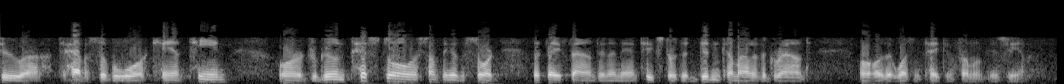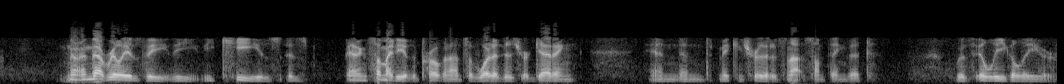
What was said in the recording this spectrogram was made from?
to uh, to have a Civil War canteen or a dragoon pistol or something of the sort that they found in an antique store that didn't come out of the ground or, or that wasn't taken from a museum. No, and that really is the, the, the key is, is having some idea of the provenance of what it is you're getting and, and making sure that it's not something that was illegally or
